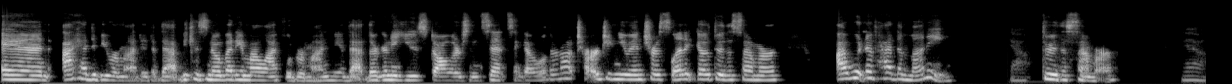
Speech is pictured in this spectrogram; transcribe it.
And I had to be reminded of that because nobody in my life would remind me of that. They're going to use dollars and cents and go, well, they're not charging you interest. Let it go through the summer. I wouldn't have had the money yeah. through the summer. Yeah.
